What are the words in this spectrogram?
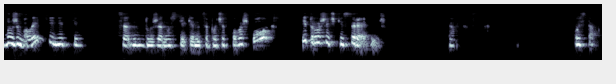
дуже маленькі дітки, це дуже, ну скільки це початкова школа, і трошечки середні. ж. Так. Ось так.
